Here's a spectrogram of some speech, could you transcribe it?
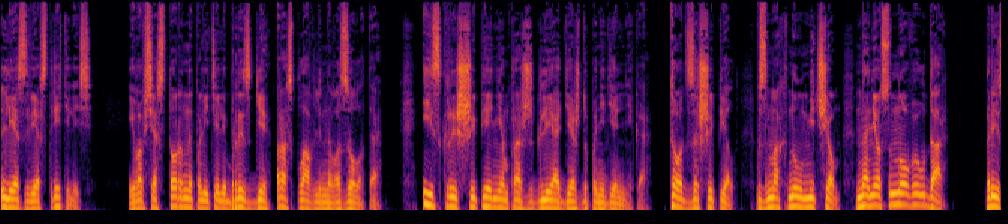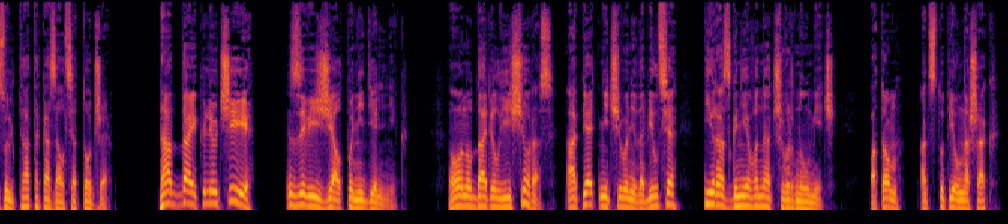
Лезвия встретились, и во все стороны полетели брызги расплавленного золота. Искры с шипением прожгли одежду понедельника. Тот зашипел, взмахнул мечом, нанес новый удар. Результат оказался тот же. «Отдай ключи!» — завизжал понедельник. Он ударил еще раз, опять ничего не добился и разгневанно отшвырнул меч. Потом отступил на шаг,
